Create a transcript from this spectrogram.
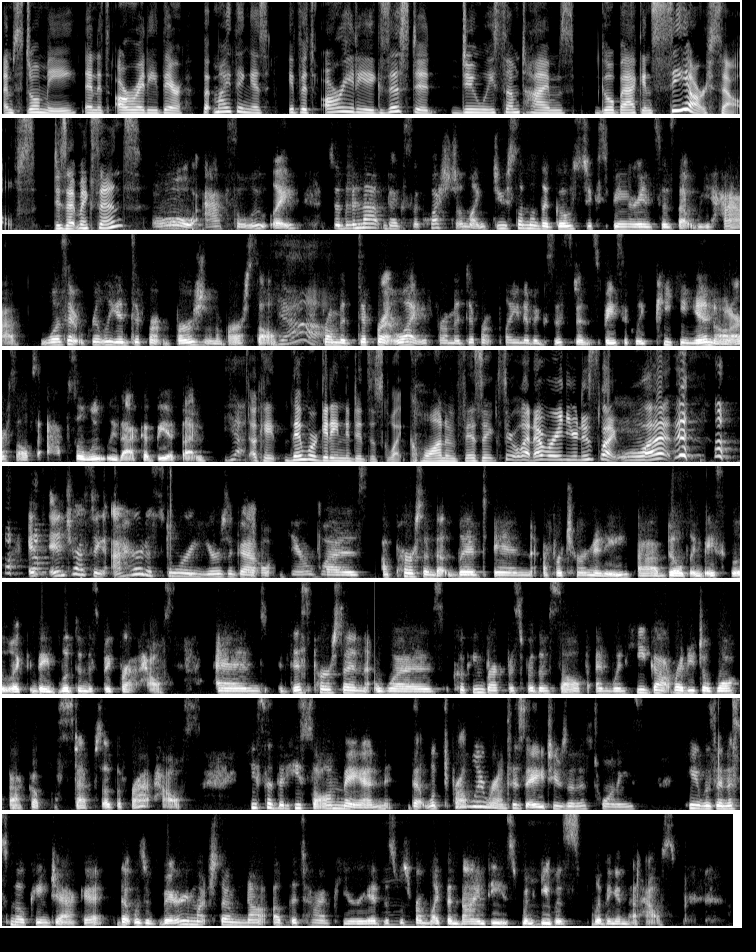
I'm still me and it's already there. But my thing is, if it's already existed, do we sometimes go back and see ourselves? Does that make sense? Oh, absolutely. So then that begs the question like, do some of the ghost experiences that we have, was it really a different version of ourselves yeah. from a different life, from a different plane of existence, basically peeking in on ourselves? Absolutely, that could be a thing. Yeah. Okay. Then we're getting into this like quantum physics or whatever, and you're just like, what? it's interesting. I heard a story years ago. There was a person that lived in a fraternity uh, building, basically, like they lived in this big frat house. And this person was cooking breakfast for themselves. And when he got ready to walk back up the steps of the frat house, he said that he saw a man that looked probably around his age. He was in his 20s. He was in a smoking jacket that was very much so not of the time period. This was from like the 90s when he was living in that house.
